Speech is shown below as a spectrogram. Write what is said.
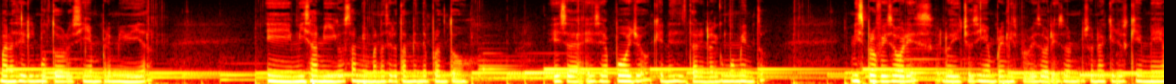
van a ser el motor siempre en mi vida. Mis amigos también van a ser también de pronto ese, apoyo que necesitaré en algún momento. Mis profesores, lo he dicho siempre, mis profesores son, son aquellos que me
